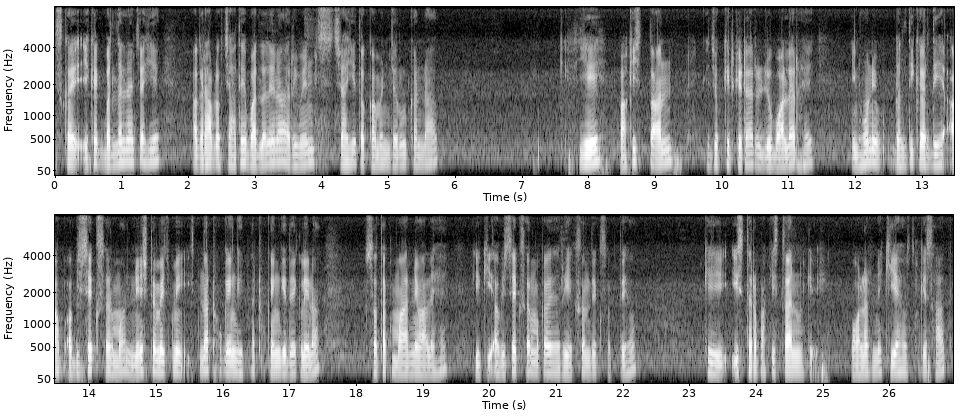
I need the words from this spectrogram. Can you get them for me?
इसका एक एक बदला लेना चाहिए। अगर आप लोग चाहते हैं बदला लेना रिवेंज चाहिए तो कमेंट ज़रूर करना। आप ये पाकिस्तान के जो क्रिकेटर जो बॉलर है, इन्होंने गलती कर दी है। आप अभिषेक शर्मा नेक्स्ट मैच में इतना ठोकेंगे इतना ठोकेंगे, देख लेना। शतक मारने वाले हैं, क्योंकि अभिषेक शर्मा का रिएक्शन देख सकते हो कि इस तरह पाकिस्तान के बॉलर ने किया है उसके साथ।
